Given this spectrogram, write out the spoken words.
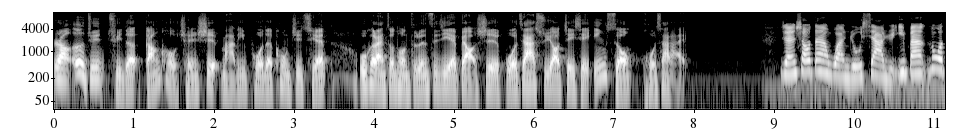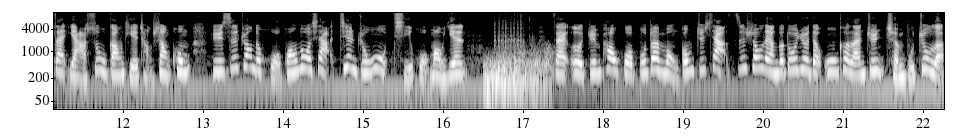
让俄军取得港口城市马利坡的控制权。乌克兰总统泽伦斯基也表示，国家需要这些英雄活下来。燃烧弹宛如下雨一般落在亚速钢铁厂上空，雨丝状的火光落下，建筑物起火冒烟。在俄军炮火不断猛攻之下，死守两个多月的乌克兰军撑不住了，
